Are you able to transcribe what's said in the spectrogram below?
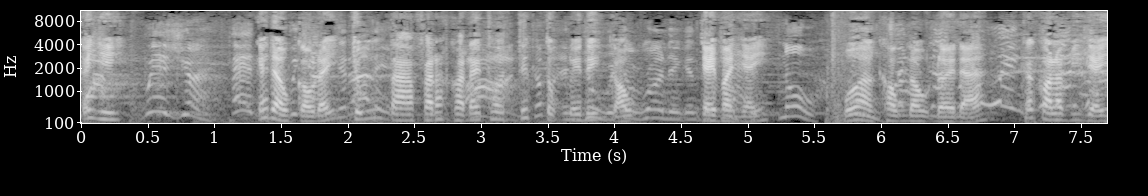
Cái gì? Cái đầu cầu cậu đấy, chúng ta phải ra khỏi đây thôi, tiếp tục đi đi cậu. Chạy và nhảy. Bố hàng không đâu, đời đã. Các con làm gì vậy?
